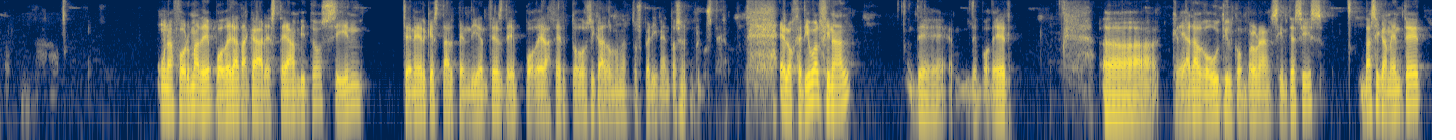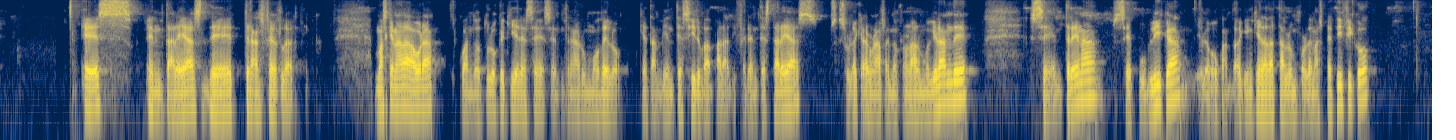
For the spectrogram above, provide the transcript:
una forma de poder atacar este ámbito sin tener que estar pendientes de poder hacer todos y cada uno de nuestros experimentos en un clúster. El objetivo al final de, poder uh, crear algo útil con Program Synthesis básicamente es en tareas de Transfer Learning. Más que nada ahora, cuando tú lo que quieres es entrenar un modelo que también te sirva para diferentes tareas, se suele crear una red neuronal muy grande, se entrena, se publica y luego cuando alguien quiera adaptarlo a un problema específico,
